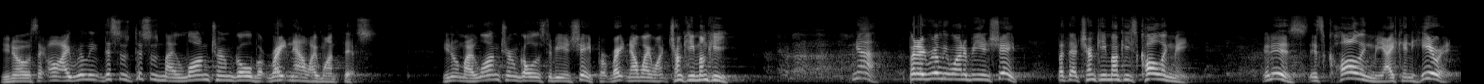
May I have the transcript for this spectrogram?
You know, it's like, oh, I really, this is, this is my long-term goal, but right now I want this. You know, my long-term goal is to be in shape, but right now I want chunky monkey. yeah, but I really want to be in shape, but that chunky monkey's calling me. It is, it's calling me, I can hear it.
